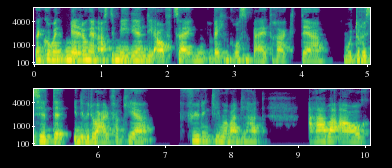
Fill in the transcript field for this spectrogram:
dann kommen Meldungen aus den Medien, die aufzeigen, welchen großen Beitrag der motorisierte Individualverkehr für den Klimawandel hat, aber auch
